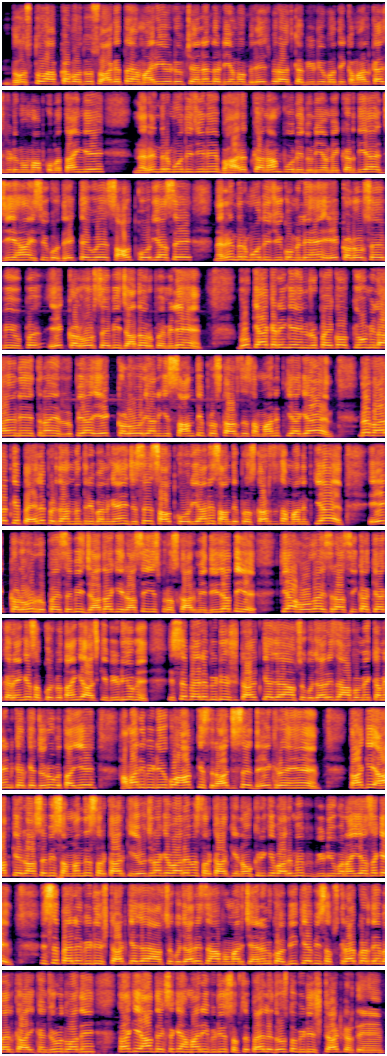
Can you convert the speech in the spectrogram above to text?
दोस्तों, आपका बहुत बहुत स्वागत है हमारी YouTube channel the DM of village पर। आज का वीडियो बहुत ही कमाल का इस वीडियो में हम आपको बताएँगे, नरेंद्र मोदी जी ने भारत का नाम पूरी दुनिया में कर दिया जी हाँ इसी को देखते हुए साउथ कोरिया से नरेंद्र मोदी जी को मिले हैं एक करोड़ से भी ऊपर एक करोड़ से भी ज़्यादा रुपये मिले हैं। वो क्या करेंगे इन रुपए को? क्यों मिला है उन्हें इतना रुपया? एक करोड़, यानी कि शांति पुरस्कार से सम्मानित किया गया है। वह भारत के पहले प्रधानमंत्री बन गए हैं, जिसे साउथ कोरिया ने शांति पुरस्कार से सम्मानित किया है। एक करोड़ रुपए से भी ज़्यादा की राशि इस पुरस्कार में दी जाती है। क्या होगा इस राशि का? क्या करेंगे? सब कुछ बताएँगे आज की वीडियो में। इससे पहले वीडियो स्टार्ट किया जाए आपसे गुजारिश है, आप हमें कमेंट करके ज़रूर बताइए, हमारी वीडियो को आप किस राज्य से देख रहे हैं? ताकि आपके राज्य से भी संबंधित सरकार की योजना के बारे में, सरकार की नौकरी के बारे में भी वीडियो बनाई जा सके। इससे पहले वीडियो स्टार्ट किया जाए, आपसे गुजारिश है, आप हमारे चैनल को अभी के अभी सब्सक्राइब कर दें, बेल का आइकन ज़रूर दबा दें, ताकि आप देख सकें हमारी वीडियो सबसे पहले। दोस्तों, वीडियो स्टार्ट करते हैं।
